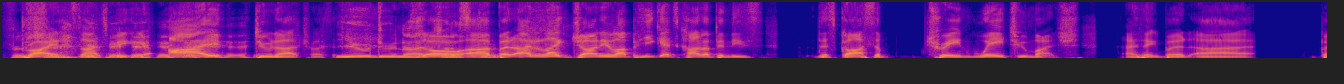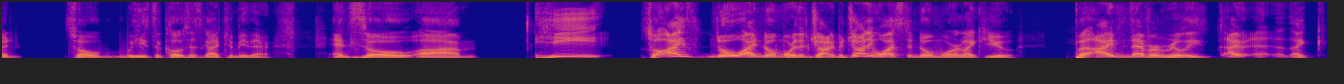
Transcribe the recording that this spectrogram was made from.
For Brian's sure. not speaking. I do not trust him You do not so, trust uh, him. but I like Johnny a lot, but he gets caught up in these this gossip train way too much. I think, but uh, but so he's the closest guy to me there, and so um, he. So I know I know more than Johnny, but Johnny wants to know more, like you. But I've never really, I uh, like.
